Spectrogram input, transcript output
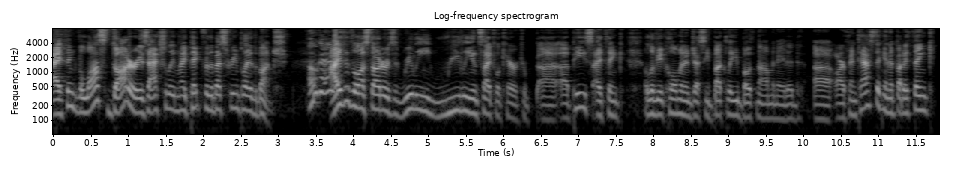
I think The Lost Daughter is actually my pick for the best screenplay of the bunch. Okay. I think The Lost Daughter is a really, really insightful character uh, uh, piece. I think Olivia Colman and Jessie Buckley, both nominated, uh, are fantastic in it. But I think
